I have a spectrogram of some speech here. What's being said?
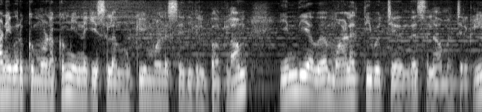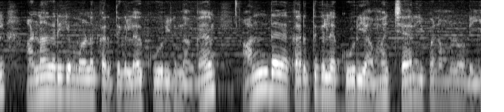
அனைவருக்கும் வணக்கம். இன்றைக்கி சில முக்கியமான செய்திகள் பார்க்கலாம். இந்தியாவை மாலத்தீவை சேர்ந்த சில அமைச்சர்கள் அநாகரிகமான கருத்துக்களை கூறியிருந்தாங்க. அந்த கருத்துக்களை கூறிய அமைச்சர் இப்போ நம்மளுடைய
